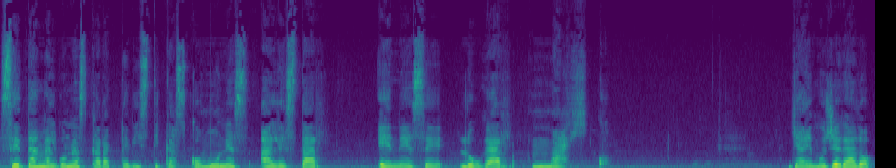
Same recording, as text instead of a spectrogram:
se dan algunas características comunes al estar en ese lugar mágico. ¿Ya hemos llegado?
